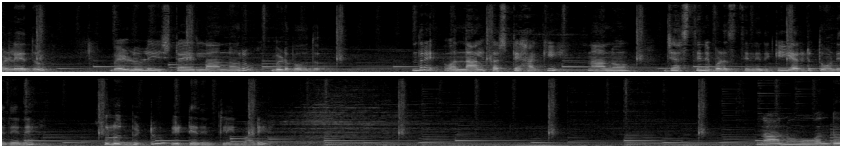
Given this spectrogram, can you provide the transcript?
ಒಳ್ಳೆಯದು. ಬೆಳ್ಳುಳ್ಳಿ ಇಷ್ಟ ಇಲ್ಲ ಅನ್ನೋರು ಬಿಡ್ಬೋದು. ಅಂದರೆ ಒಂದು ನಾಲ್ಕು ಅಷ್ಟೇ ಹಾಕಿ ನಾನು ಜಾಸ್ತಿನೇ ಬಳಸ್ತೀನಿ. ಇದಕ್ಕೆ ಎರಡು ತೊಗೊಂಡಿದ್ದೇನೆ. ಸುಲಿದ್ಬಿಟ್ಟು ಇಟ್ಟಿದ್ದೀನಿ ಕ್ಲೀನ್ ಮಾಡಿ. ನಾನು ಒಂದು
